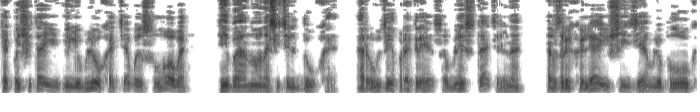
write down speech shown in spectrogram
Как почитаю и люблю хотя бы слово, ибо оно носитель духа, орудие прогресса, блистательно взрыхляющий землю плуг.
